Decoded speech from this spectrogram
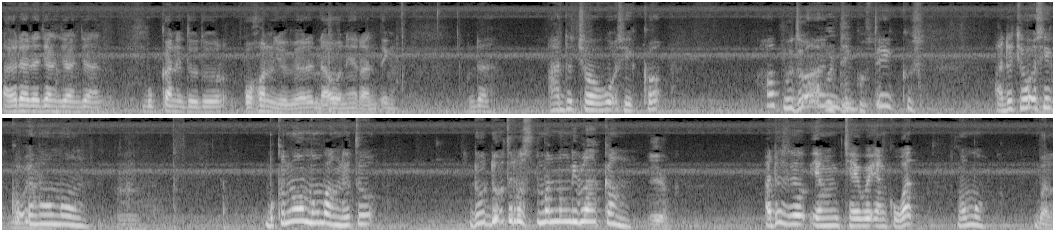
Ah, udah udah jalan jalan jalan. Bukan itu tuh pohon juga daunnya ranting. Udah ada cowok sih kok apa tuh anjing tikus. ada cowok sih kok yang ngomong. Hmm. bukan ngomong bang dia tuh duduk terus menung di belakang. Iya. ada yang cewek yang kuat ngomong bal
